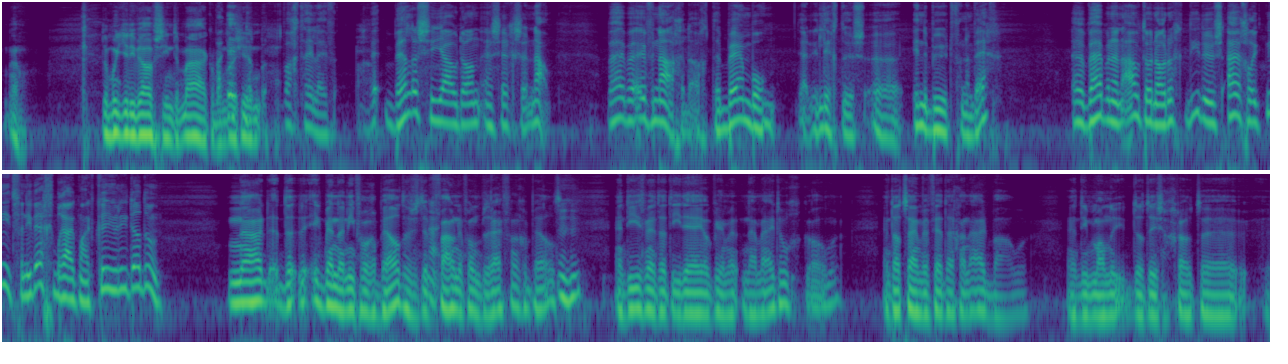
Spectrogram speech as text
Nou, dan moet je die wel even zien te maken. Want als je, wacht heel even. Be- Bellen ze jou dan en zeggen ze... Nou, wij hebben even nagedacht. De Bernbom, ja, die ligt dus eh, in de buurt van een weg. Eh wij hebben een auto nodig die dus eigenlijk niet van die weg gebruik maakt. Kunnen jullie dat doen? nou, ik ben daar niet voor gebeld. Dus de Nee. founder van het bedrijf van gebeld. Mhm. En die is met dat idee ook weer naar mij toegekomen. En dat zijn we verder gaan uitbouwen. En die man, dat is een grote, eh,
